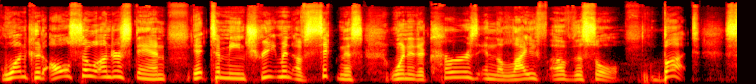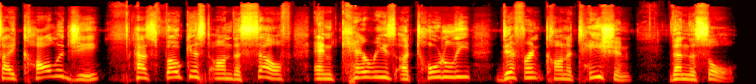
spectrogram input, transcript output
One could also understand it to mean treatment of sickness when it occurs in the life of the soul. But psychology has focused on the self and carries a totally different connotation than the soul.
